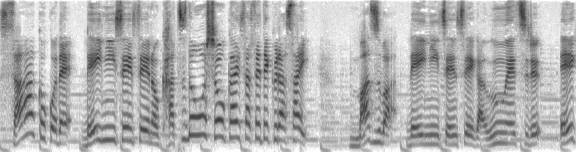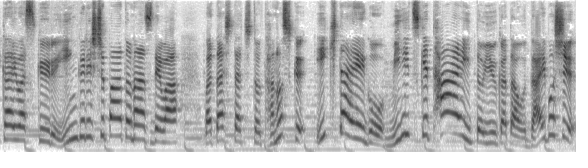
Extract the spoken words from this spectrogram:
さあ、ここでレイニー先生の活動を紹介させてください。まずは、レイニー先生が運営する英会話スクールイングリッシュパートナーズでは、私たちと楽しく生きた英語を身につけたいという方を大募集。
